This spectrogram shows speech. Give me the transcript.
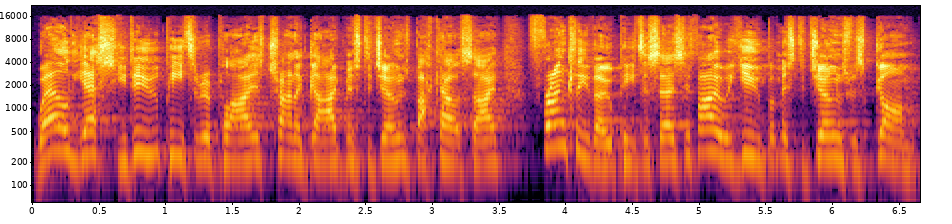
Well, yes, you do, Peter replies, trying to guide Mr. Jones back outside. Frankly, though, Peter says, if I were you, but Mr. Jones was gone,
